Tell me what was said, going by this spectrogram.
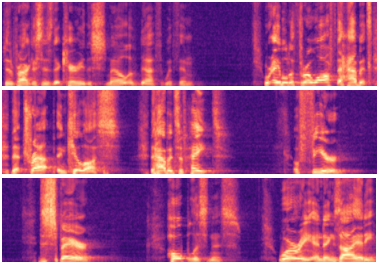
to the practices that carry the smell of death with them. We're able to throw off the habits that trap and kill us the habits of hate, of fear, despair, hopelessness, worry and anxiety,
